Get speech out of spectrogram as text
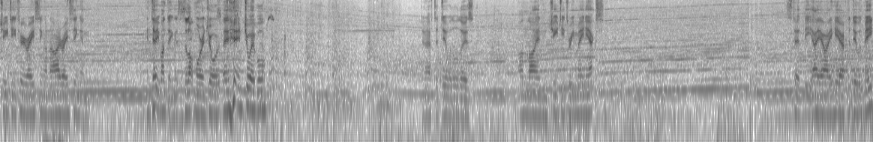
GT3 racing on iRacing, and I can tell you one thing: this is a lot more enjoy enjoyable. Don't have to deal with all those online GT3 maniacs. Instead, the AI here have to deal with me.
